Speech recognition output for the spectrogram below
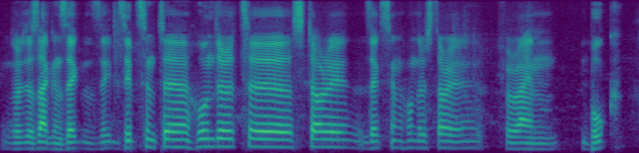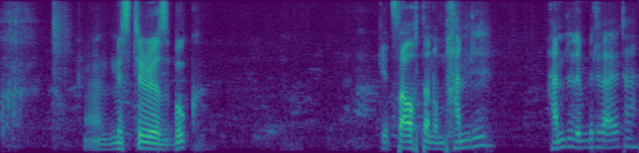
ich würde sagen sech- se- 17. Jahrhundert äh, Story, 1600 Story für ein Buch, ein mysterious Book. Geht's da auch dann um Handel? Handel im Mittelalter?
